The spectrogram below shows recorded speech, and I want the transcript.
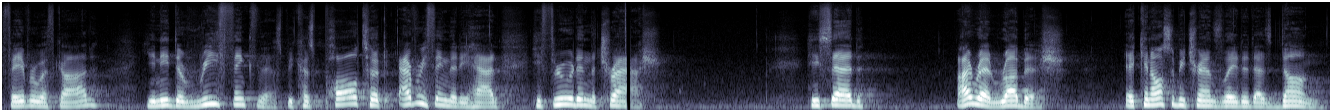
favor with God, you need to rethink this because Paul took everything that he had, he threw it in the trash. He said, I read rubbish. It can also be translated as dung.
